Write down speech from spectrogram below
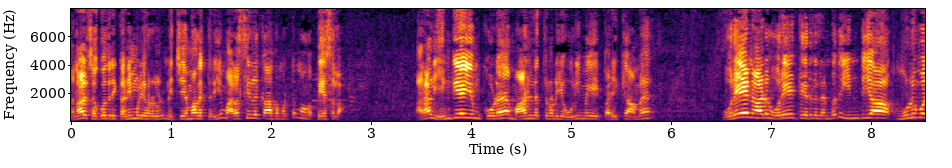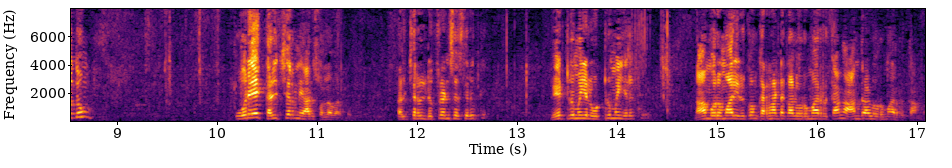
ஆனால் சகோதரி கனிமொழி அவர்களுக்கு நிச்சயமாக தெரியும் அரசியலுக்காக மட்டும் அவங்க பேசலாம். ஆனால் எங்கேயும் கூட மாநிலத்தினுடைய உரிமையை பறிக்காம ஒரே நாடு ஒரே தேர்தல் என்பது இந்தியா முழுவதும் ஒரே கல்ச்சர்னு யாரும் சொல்ல வரல. கல்ச்சரல் டிஃப்ரென்சஸ் இருக்கு. வேற்றுமையில் ஒற்றுமை இருக்கு. நாம் ஒரு மாதிரி இருக்கோம் கர்நாடகாவில் ஒரு மாதிரி இருக்காங்க ஆந்திராவில் ஒரு மாதிரி இருக்காங்க.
